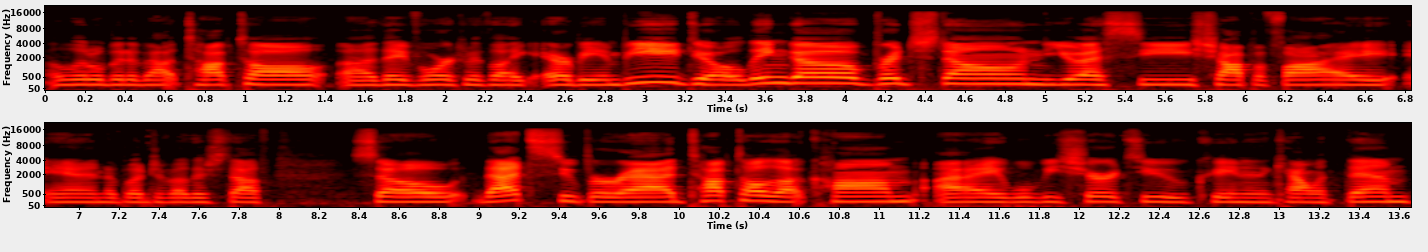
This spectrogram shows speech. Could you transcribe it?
a little bit about Toptal. Uh, they've worked with like Airbnb, Duolingo, Bridgestone, USC, Shopify, and a bunch of other stuff. So that's super rad. TopTal.com. I will be sure to create an account with them.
